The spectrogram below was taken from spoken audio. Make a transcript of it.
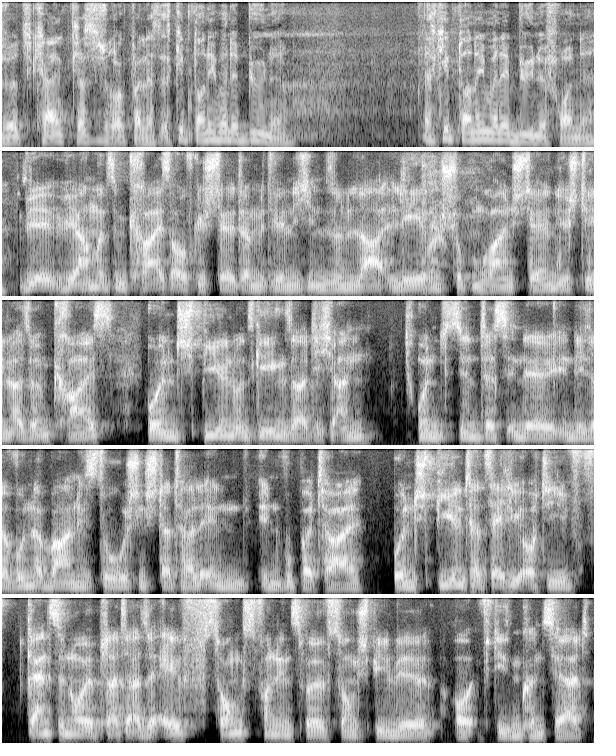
wird kein klassischer Rockpalast. Es gibt noch nicht mal eine Bühne. Es gibt noch nicht mal eine Bühne, Freunde. Wir, wir haben uns im Kreis aufgestellt, damit wir nicht in so einen leeren Schuppen reinstellen. Wir stehen also im Kreis und spielen uns gegenseitig an und sind das in, der, in dieser wunderbaren historischen Stadthalle in, in Wuppertal und spielen tatsächlich auch die ganze neue Platte. Also elf Songs von den zwölf Songs spielen wir auf diesem Konzert.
